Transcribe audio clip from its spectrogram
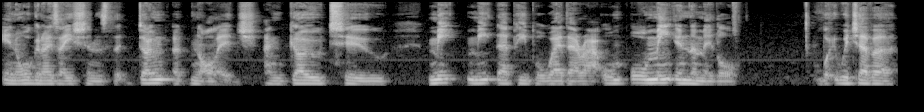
in organizations that don't acknowledge and go to meet meet their people where they're at or, or meet in the middle whichever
